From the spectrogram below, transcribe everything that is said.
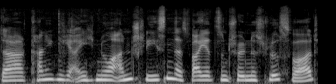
Da kann ich mich eigentlich nur anschließen. Das war jetzt ein schönes Schlusswort.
